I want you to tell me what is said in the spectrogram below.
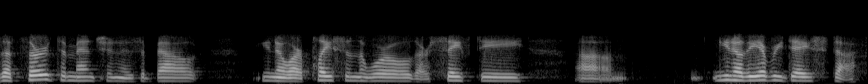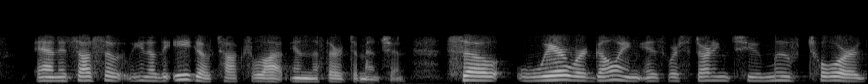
the third dimension is about you know our place in the world, our safety, um, you know the everyday stuff, and it's also you know the ego talks a lot in the third dimension. So where we're going is we're starting to move towards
